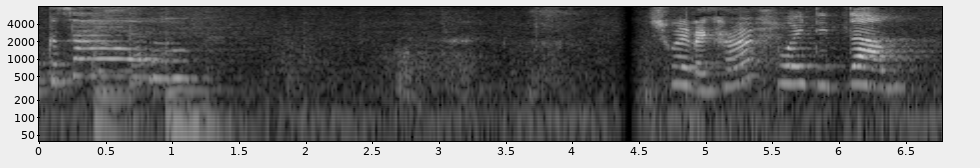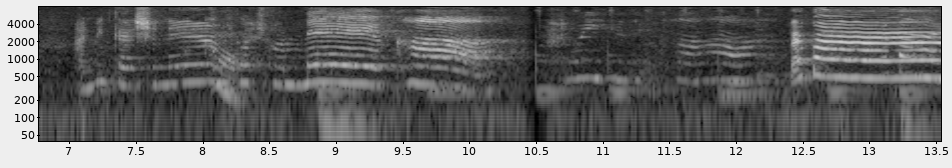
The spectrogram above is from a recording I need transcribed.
กกระเจ้า ช่วยอะไรคะ ช่วยติดตามอันบิกาชาแนลก็ชมแม่ค่ะช่วยติดตามบ๊ายบาย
